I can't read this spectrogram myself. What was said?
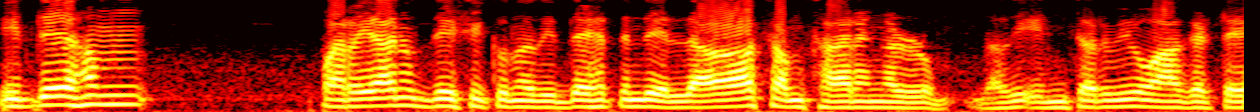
ഇദ്ദേഹം പറയാൻ ഉദ്ദേശിക്കുന്നത് ഇദ്ദേഹത്തിന്റെ എല്ലാ സംസാരങ്ങളിലും അത് ഇന്റർവ്യൂ ആകട്ടെ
